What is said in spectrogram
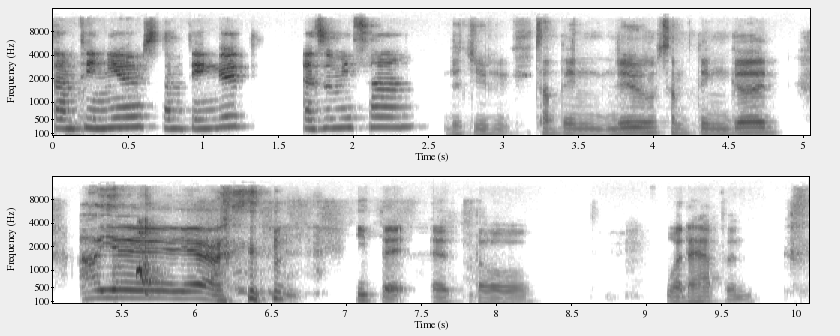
Something new, something good? Azumi-san? Did you something new, something good? Oh yeah, yeah, yeah. yeah. 見て、えっと、what happened?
